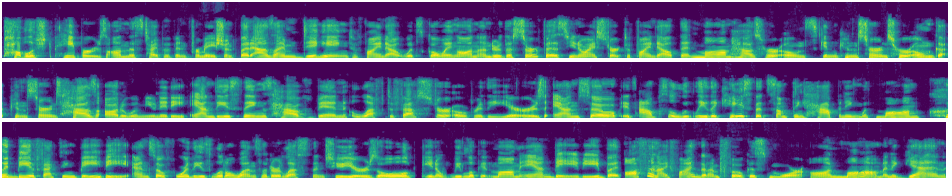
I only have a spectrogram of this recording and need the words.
published papers on this type of information. But as I'm digging to find out what's going on under the surface, you know, I start to find out that mom has her own skin concerns, her own gut concerns, has autoimmunity, and these things have been left to fester over the years. And so it's absolutely the case that something happening with mom could be affecting baby. And so for these little ones that are less than two years old, you know, we look at mom and baby, but often I find that I'm focused more on mom. And again,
